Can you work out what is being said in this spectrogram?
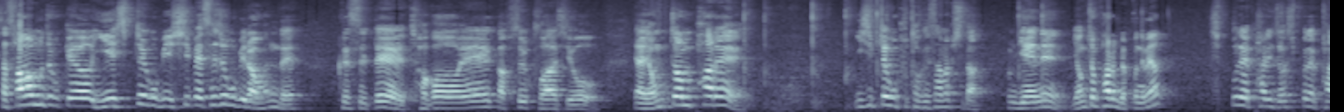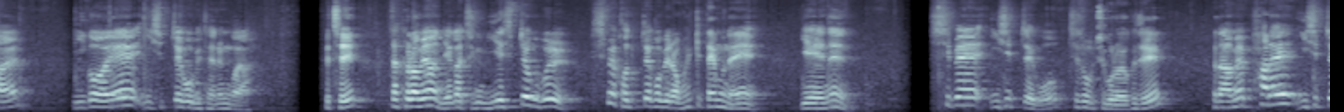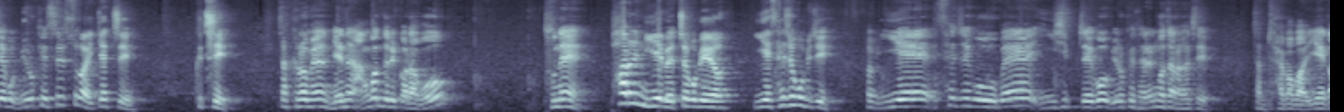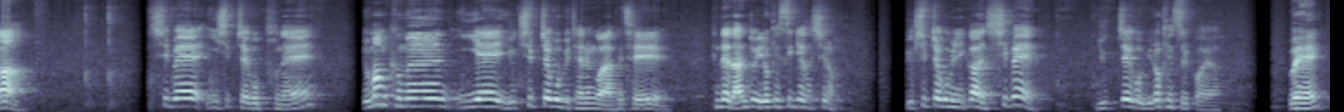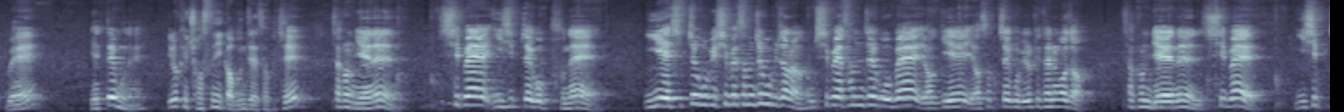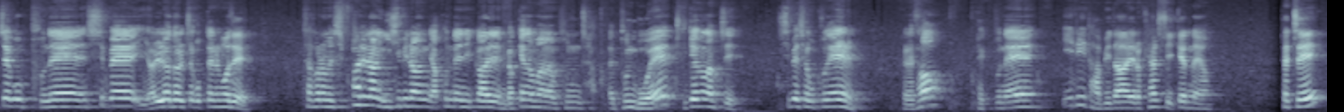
자, 4번 문제 볼게요. 2의 10제곱이 10의 세제곱이라고 한대. 그랬을 때 저거의 값을 구하시오. 야, 0.8에 20제곱부터 계산합시다. 그럼 얘는 0.8은 몇 분이면? 10분의 8이죠. 10분의 8. 이거에 20제곱이 되는 거야. 그치? 자, 그러면 얘가 지금 2의 10제곱을 10의 거듭제곱이라고 했기 때문에 얘는 10의 20제곱, 치소법칙으로요. 그치? 그 다음에 8의 20제곱 이렇게 쓸 수가 있겠지? 그치? 자, 그러면 얘는 안 건드릴 거라고. 분의 8은 2의 몇 제곱이에요? 2의 세제곱이지? 그럼 2의 세제곱에 20제곱 이렇게 되는 거잖아. 그치? 참, 잘 봐봐. 얘가 10의 20제곱 분의 요만큼은 2의 60제곱이 되는 거야. 그치? 근데 난 또 이렇게 쓰기가 싫어. 60제곱이니까 10의 6제곱 이렇게 쓸 거예요. 왜? 왜? 얘 때문에. 이렇게 줬으니까 문제에서. 그치? 자, 그럼 얘는 10의 20제곱 분의 2의 10제곱이 10의 3제곱이잖아. 그럼 10의 3제곱에 여기에 6제곱 이렇게 되는 거죠. 자, 그럼 얘는 10의 20제곱 분의 10의 18제곱 되는 거지. 자, 그러면 18이랑 20이랑 약분되니까 몇 개 남아요? 분, 자- 아니, 분모에 두 개가 남지. 10의 제곱분의 1. 그래서 100분의 1이 답이다. 이렇게 할 수 있겠네요. 됐지?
